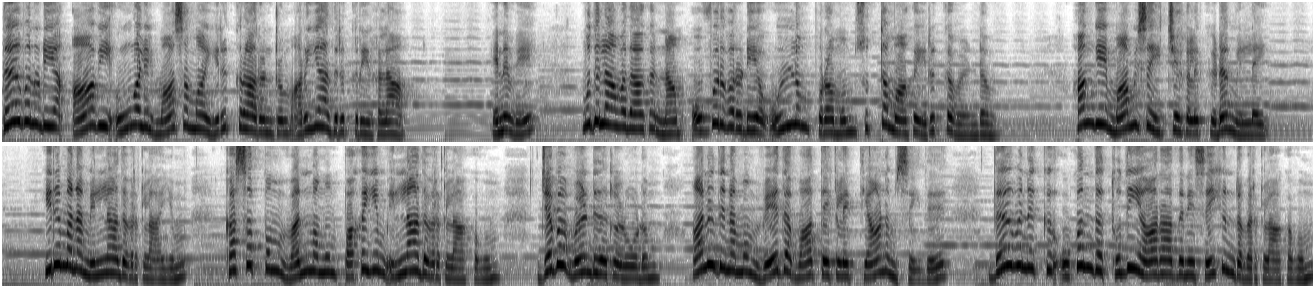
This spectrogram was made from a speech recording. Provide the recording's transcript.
தேவனுடைய ஆவி உங்களில் மாசமா இருக்கிறார் என்றும் அறியாதிருக்கிறீர்களா? எனவே முதலாவதாக நாம் ஒவ்வொருவருடைய உள்ளும் புறமும் சுத்தமாக இருக்க வேண்டும். அங்கே மாமிச இச்சைகளுக்கு இடமில்லை. இருமனம் இல்லாதவர்களாயும் கசப்பும் வன்மமும் பகையும் இல்லாதவர்களாகவும் ஜெப வேண்டுதல்களோடும் அனுதினமும் வேத வார்த்தைகளை தியானம் செய்து தேவனுக்கு உகந்த துதி ஆராதனை செய்கின்றவர்களாகவும்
